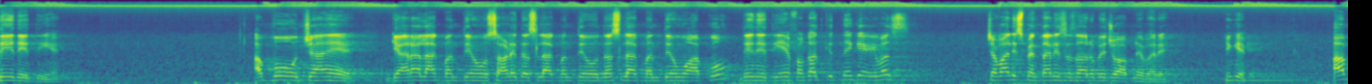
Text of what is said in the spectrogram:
دے دیتی ہے۔ اب وہ چاہے گیارہ لاکھ بنتے ہوں، ساڑھے دس لاکھ بنتے ہوں، دس لاکھ بنتے ہوں، وہ آپ کو دے دیتی ہیں۔ فقط کتنے کے؟ عوض چوالیس، پینتالیس ہزار روپے جو آپ نے بھرے۔ ٹھیک ہے؟ اب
